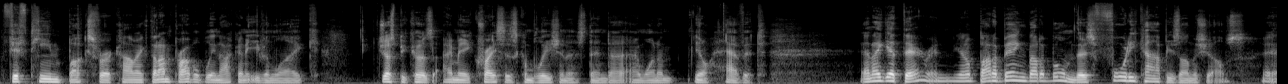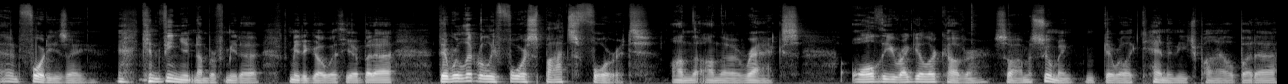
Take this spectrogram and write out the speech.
fifteen bucks for a comic that I'm probably not gonna even like, just because I'm a crisis completionist and uh, I want to, you know, have it. And I get there, and you know, bada bing, bada boom. There's 40 copies on the shelves, and 40 is a convenient number for me to for me to go with here. But uh, there were literally four spots for it on the on the racks all the regular cover. So I'm assuming there were like ten in each pile. But uh,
